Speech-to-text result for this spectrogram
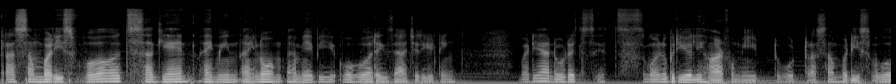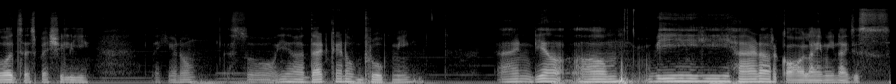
trust somebody's words again. I mean i know i may be over exaggerating but yeah dude it's it's going to be really hard for me to trust somebody's words especially like you know. So yeah that kind of broke me. And yeah um we had our call. I mean i just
